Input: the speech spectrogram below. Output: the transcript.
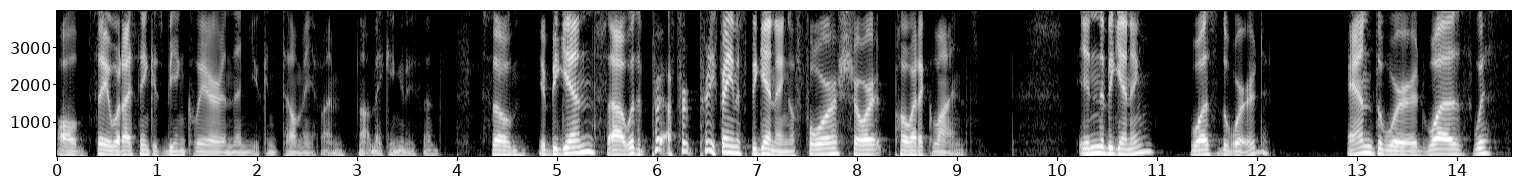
I'll say what I think is being clear, and then you can tell me if I'm not making any sense. So it begins uh, with a, pr- a fr- pretty famous beginning of four short poetic lines. In the beginning was the Word, and the Word was with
